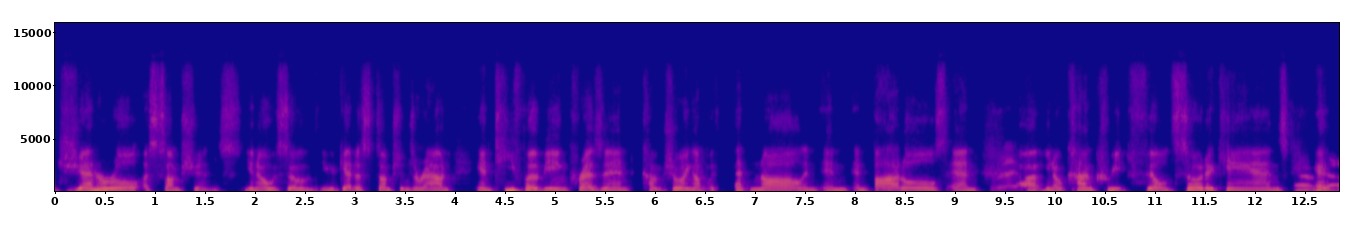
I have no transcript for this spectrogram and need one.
general assumptions. You know, so you get assumptions around Antifa being present, come, showing up with fentanyl and, and, and bottles and, right. uh, you know, concrete filled soda cans. Oh, and God.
